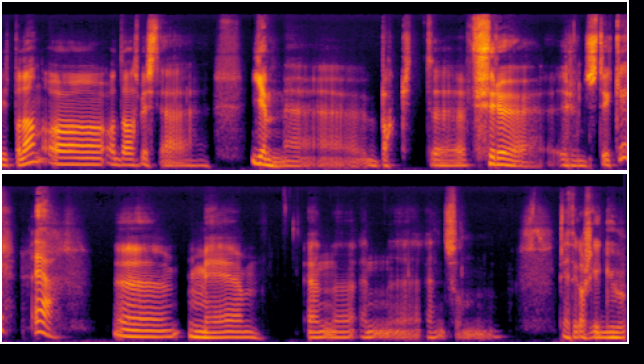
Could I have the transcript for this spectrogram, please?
midt på dagen, og, og da spiste jeg hjemmebakt uh, frørundstykker Ja. Uh, med en, en, en sånn det heter, gul,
